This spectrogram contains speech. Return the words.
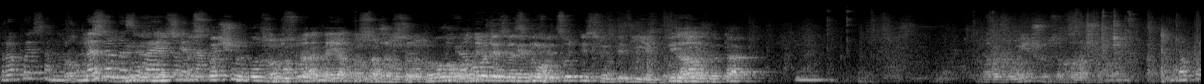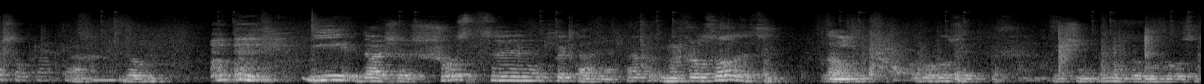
Прописано, що не забезпечено дуже Ну, все, так, а як ми можемо, ну, Виходить в зв'язку з відсутністю під'їзду. Під'їзду, так. Я розумію, що все хорошо. але Допишу проєкт. Добре. І далі шосте питання. Так? Ми проголосували за це? Да. Ні. Голосуємо. Рішення прийнято одноголосно.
